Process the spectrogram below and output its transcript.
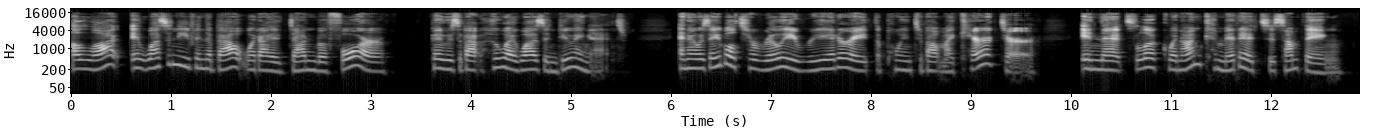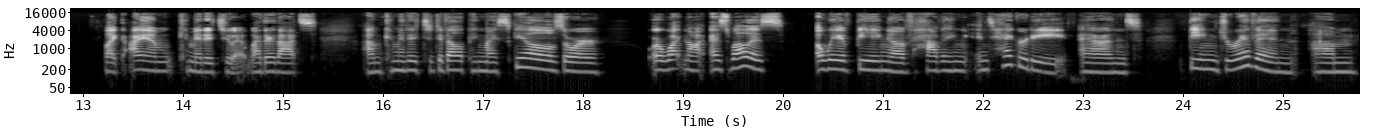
A lot, it wasn't even about what I had done before, but it was about who I was in doing it. And I was able to really reiterate the point about my character in that, look, when I'm committed to something, like I am committed to it, whether that's I'm committed to developing my skills or or whatnot, as well as a way of being of having integrity and being driven. Um,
